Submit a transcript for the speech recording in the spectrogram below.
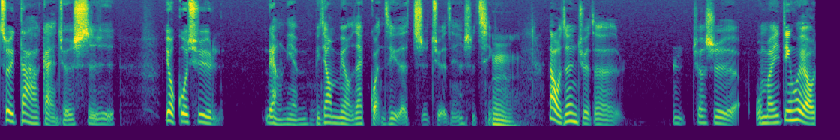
最大的感觉是，因为我过去两年比较没有在管自己的直觉这件事情。嗯，那我真的觉得，嗯，就是我们一定会有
